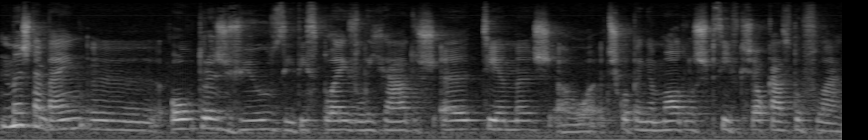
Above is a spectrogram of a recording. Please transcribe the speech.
mas também outras views e displays ligados a temas, ou, desculpem, a módulos específicos, é o caso do flag.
